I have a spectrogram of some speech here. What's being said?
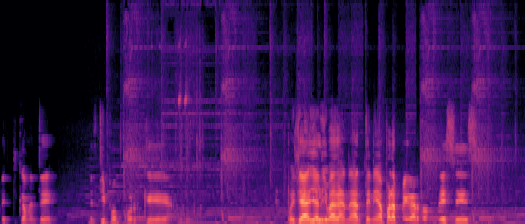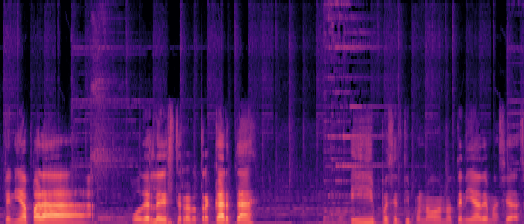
prácticamente el tipo porque pues ya, ya le iba a ganar. Tenía para pegar dos veces. Tenía para poderle desterrar otra carta. Y pues el tipo no, no tenía demasiadas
